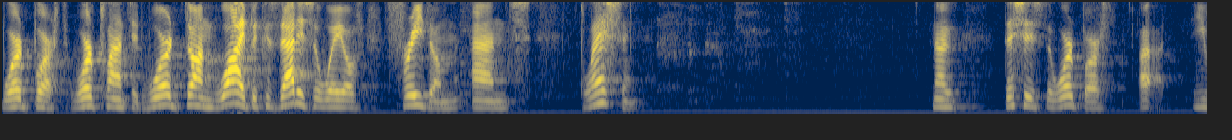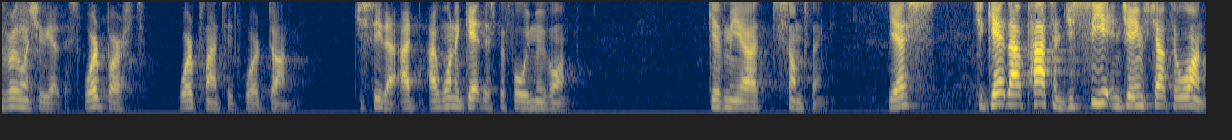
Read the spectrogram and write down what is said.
Word birthed, word planted, word done. Why? Because that is a way of freedom and blessing. Now, this is the word birth. I, he really wants you to get this. Word birthed, word planted, word done. Do you see that? I, I want to get this before we move on. Give me a something. Yes? Do you get that pattern? Do you see it in James chapter 1?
